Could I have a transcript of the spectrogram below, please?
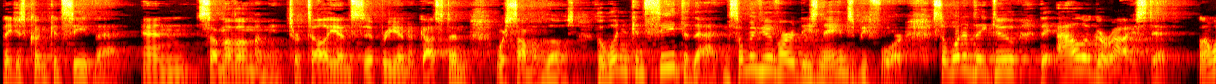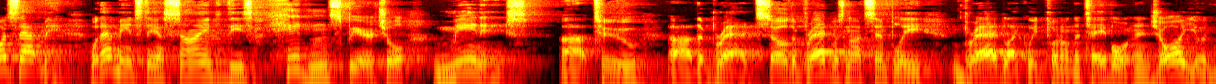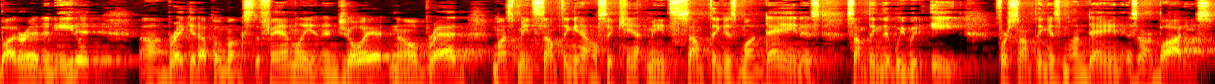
They just couldn't conceive that. And some of them, I mean, Tertullian, Cyprian, Augustine, were some of those who wouldn't concede to that. And some of you have heard these names before. So what did they do? They allegorized it. Well, what does that mean? Well, that means they assigned these hidden spiritual meanings uh, to uh, the bread. So the bread was not simply bread like we'd put on the table and enjoy. You would butter it and eat it, uh, break it up amongst the family and enjoy it. No, bread must mean something else. It can't mean something as mundane as something that we would eat for something as mundane as our bodies.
